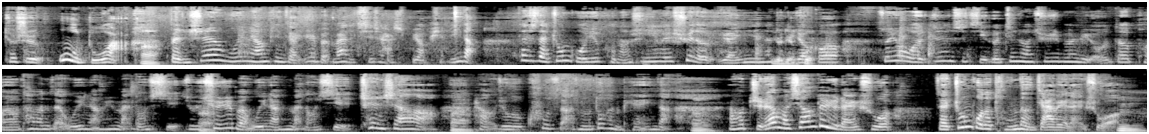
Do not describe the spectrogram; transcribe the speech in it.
就是误读啊，嗯本身无印良品在日本卖的其实还是比较便宜的，但是在中国有可能是因为税的原因，它就比较高。所以我认识几个经常去日本旅游的朋友，他们在无印良品买东西，就是去日本无印良品买东西，衬衫啊，嗯还有就是裤子啊，什么都很便宜的。嗯然后质量嘛，相对于来说，在中国的同等价位来说，嗯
